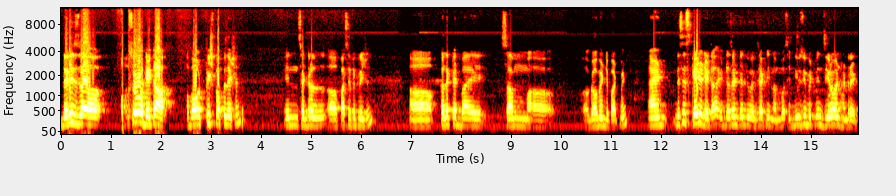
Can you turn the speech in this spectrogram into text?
there is uh, also data about fish population in central uh, Pacific region uh, collected by some uh, government department. And this is scale data. It does not tell you exactly numbers. It gives you between 0 and 100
